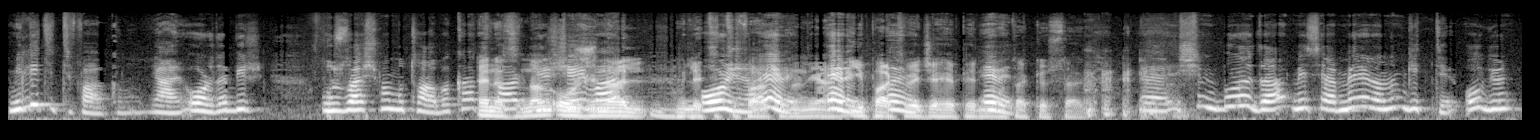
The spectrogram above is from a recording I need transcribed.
Millet İttifakı'nın yani orada bir uzlaşma mutabakat En var. azından bir şey orijinal var. Millet Orijinal, İttifakı'nın evet, yani evet, İyi Parti evet, ve CHP'nin evet. ortak gösterdiği. Ee, şimdi burada mesela Meral Hanım gitti. O gün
